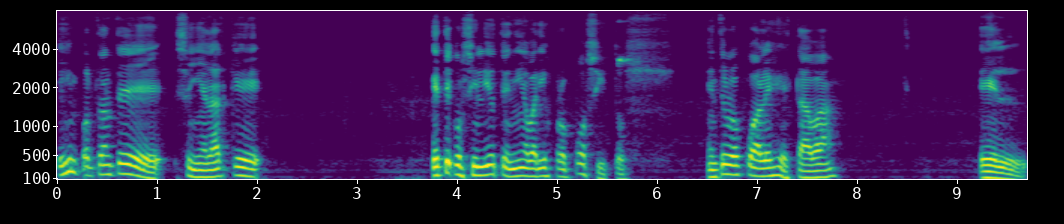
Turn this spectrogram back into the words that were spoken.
es importante señalar que este concilio tenía varios propósitos, entre los cuales estaba el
